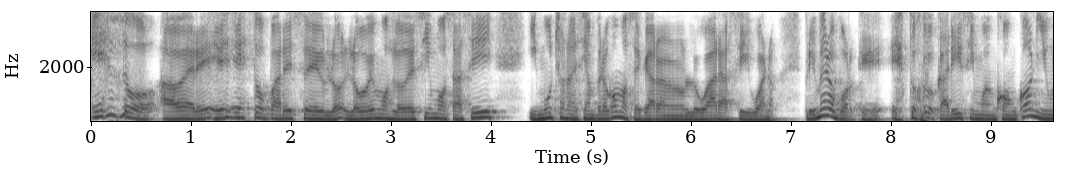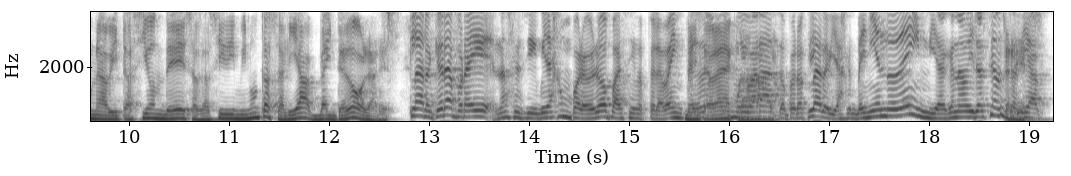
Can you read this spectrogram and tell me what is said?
Esto, a ver, eh, esto parece, lo, lo vemos, lo decimos así, y muchos nos decían, pero ¿cómo se quedaron en un lugar así? Bueno, primero porque es todo carísimo en Hong Kong y una habitación de esas así diminuta salía 20 dólares. Claro, que ahora por ahí, no sé si viajan por Europa, decís, pero 20, 20 dólares es muy claro. barato. Pero claro, veniendo de India, que una habitación Tres. Salía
